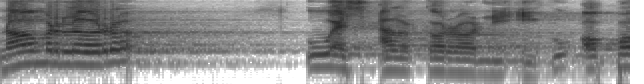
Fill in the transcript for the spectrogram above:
Nomor loro Uwais Al-Qarani iku apa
